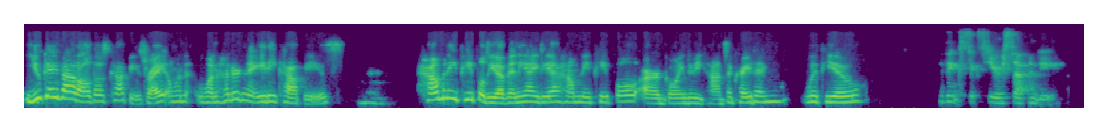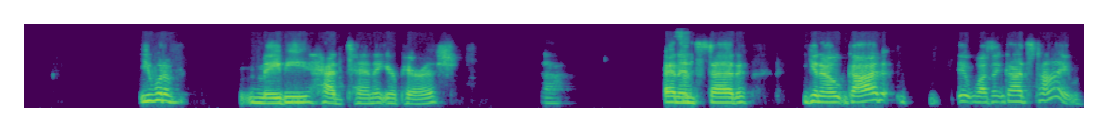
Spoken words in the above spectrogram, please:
you gave out all those copies, right? 180 copies. Mm-hmm. How many people, do you have any idea how many people are going to be consecrating with you? I think 60 or 70. You would have maybe had 10 at your parish. Yeah. And instead, you know, God, it wasn't God's time.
